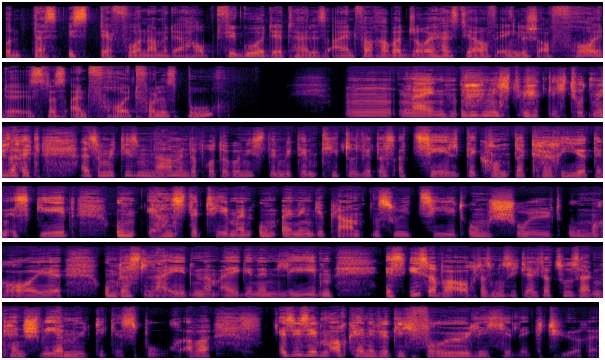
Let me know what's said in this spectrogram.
und das ist der Vorname der Hauptfigur. Der Teil ist einfach, aber Joy heißt ja auf Englisch auch Freude. Ist das ein freudvolles Buch? Mm, nein, nicht wirklich. Tut mir leid. Also mit diesem Namen der Protagonistin, mit dem Titel wird das Erzählte konterkariert, denn es geht um ernste Themen, um einen geplanten Suizid, um Schuld, um Reue, um das Leiden am eigenen Leben. Es ist aber auch, das muss ich gleich dazu sagen, kein schwermütiges Buch. Aber es ist eben auch keine wirklich fröhliche Lektüre.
